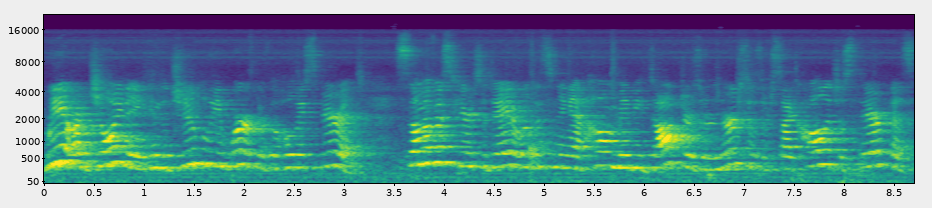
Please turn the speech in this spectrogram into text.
we are joining in the Jubilee work of the Holy Spirit. Some of us here today are listening at home, maybe doctors or nurses or psychologists, therapists,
